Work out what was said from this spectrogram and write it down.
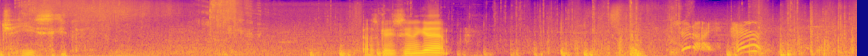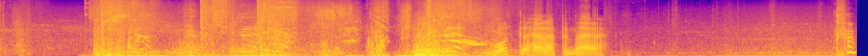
Jeez. That's good as gonna get. Jedi, here? What the hell happened there?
